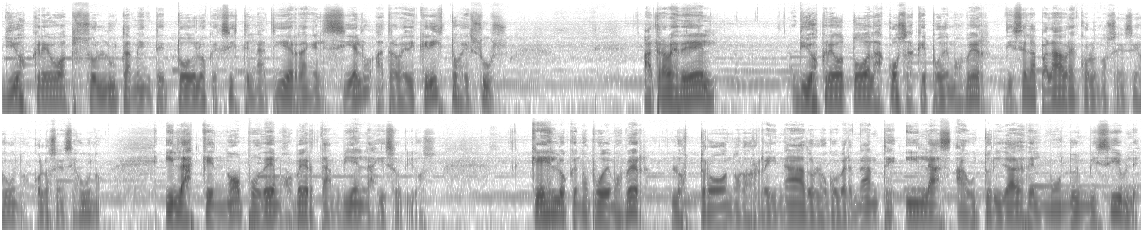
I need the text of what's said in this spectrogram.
Dios creó absolutamente todo lo que existe en la tierra, en el cielo, a través de Cristo Jesús. A través de Él, Dios creó todas las cosas que podemos ver, dice la palabra en Colosenses 1, Colosenses 1. Y las que no podemos ver también las hizo Dios. ¿Qué es lo que no podemos ver? Los tronos, los reinados, los gobernantes y las autoridades del mundo invisible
